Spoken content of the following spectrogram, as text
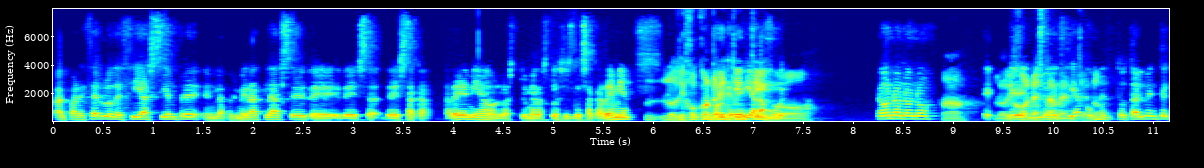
al parecer lo decía siempre en la primera clase de, esa, academia o en las primeras clases de esa academia. ¿Lo dijo con rintintín o...? No, no, no, no. Ah, eh, lo dijo eh, honestamente, Totalmente,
